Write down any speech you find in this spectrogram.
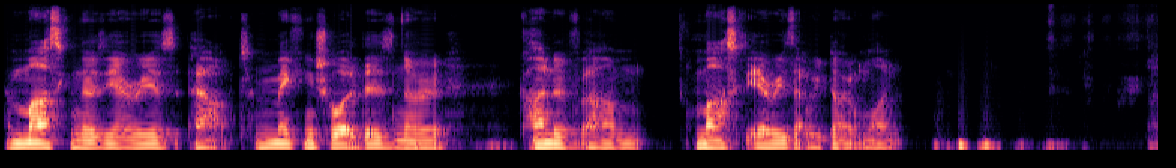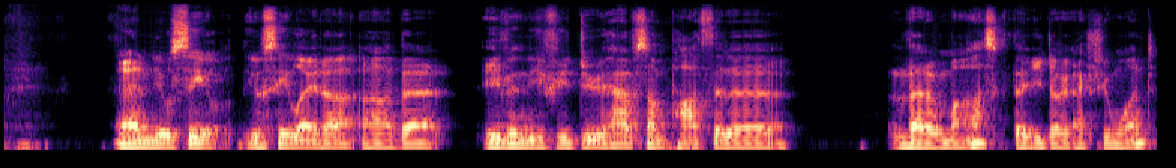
and masking those areas out and making sure that there's no kind of um, masked areas that we don't want. And you'll see you'll see later uh, that even if you do have some parts that are that are masked that you don't actually want,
